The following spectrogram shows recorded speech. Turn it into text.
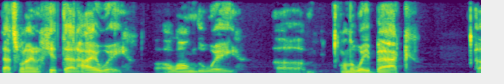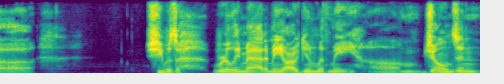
that's when I hit that highway along the way. Um, on the way back, uh, she was really mad at me, arguing with me, um, jonesing,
